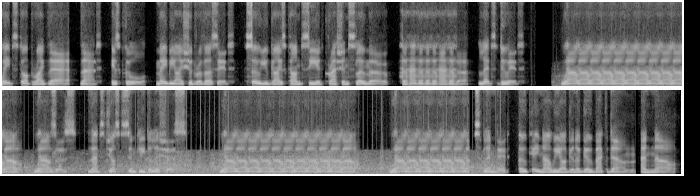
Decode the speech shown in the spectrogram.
Wait stop right there, that is cool. Maybe I should reverse it. So you guys can't see it crash in slow-mo. Ha ha ha ha ha ha ha ha. Let's do it. Wow wow wow wow wow wow wow wow wow wow wow. Wowzers. That's just simply delicious. Wow wow wow wow wow wow wow wow wow wow wow. Wow wow wow wow wow wow wow. Splendid. Okay now we are gonna go back down. And now,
